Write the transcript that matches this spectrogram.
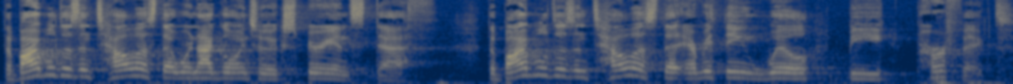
The Bible doesn't tell us that we're not going to experience death. The Bible doesn't tell us that everything will be perfect.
